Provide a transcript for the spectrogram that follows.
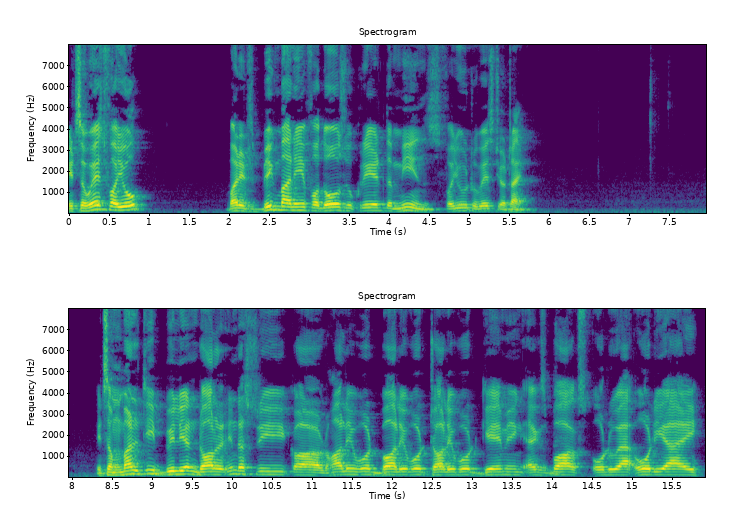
It's a waste for you, but it's big money for those who create the means for you to waste your time. It's a multi billion dollar industry called Hollywood, Bollywood, Tollywood, gaming, Xbox, ODI,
